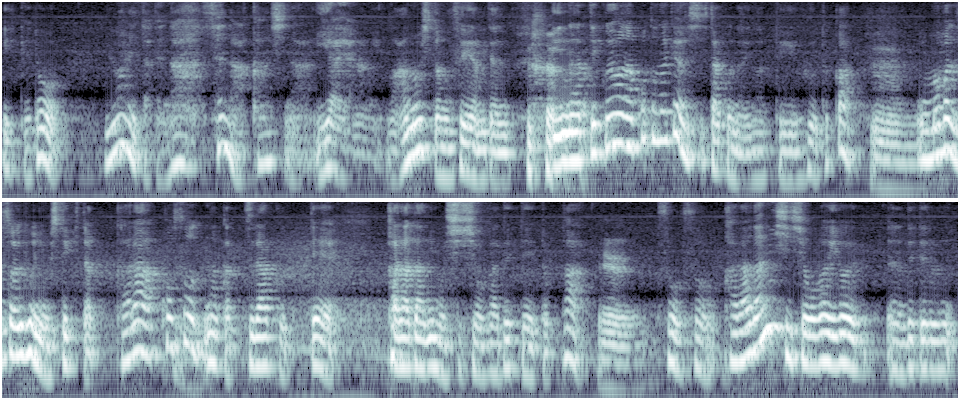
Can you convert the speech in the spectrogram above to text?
いいけど言われたでなせなあかんしな嫌やのに。あの人のせいやみたいになっていくようなことだけはしたくないなっていうふうとかうん。今までそういうふうにもしてきたからこそなんか辛くって体にも支障が出てとかえそうそう体に支障がいろいろ出てる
